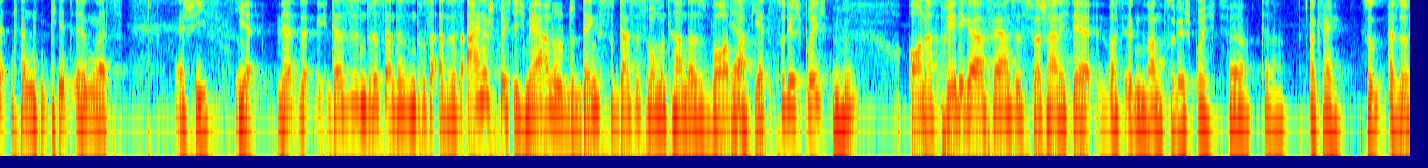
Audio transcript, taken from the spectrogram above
dann geht irgendwas äh, schief. So. Ja, das, das ist interessant, das ist interessant. Also das eine spricht dich mehr an und du denkst, so, das ist momentan das Wort, Ja. Mhm. was jetzt zu dir spricht. Und das Predigervers ist wahrscheinlich der, was irgendwann zu dir spricht. Ja, genau. Okay. So, also,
